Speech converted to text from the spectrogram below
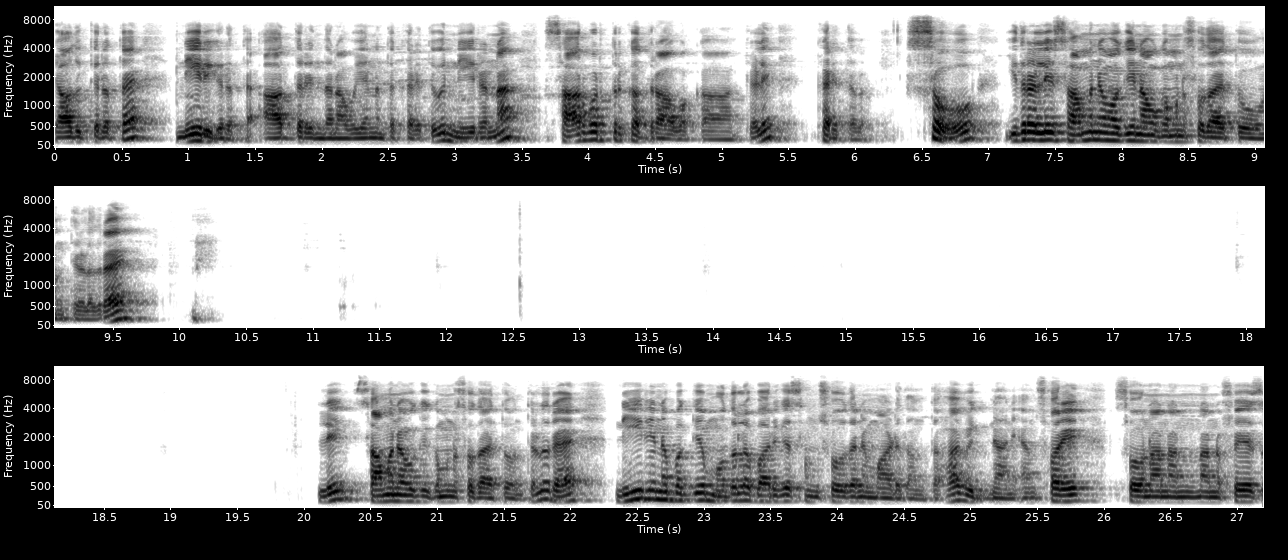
ಯಾವುದಕ್ಕಿರುತ್ತೆ? ನೀರಿಗಿರುತ್ತೆ. ಆದ್ದರಿಂದ ನಾವು ಏನಂತ ಕರಿತೀವಿ? ನೀರನ್ನು ಸಾರ್ವತ್ರಿಕ ದ್ರಾವಕ ಅಂತೇಳಿ ಕರಿತೇವೆ. ಸೊ ಇದರಲ್ಲಿ ಸಾಮಾನ್ಯವಾಗಿ ನಾವು ಗಮನಿಸೋದಾಯ್ತು ಅಂತ ಹೇಳಿದ್ರೆ ಇಲ್ಲಿ ಸಾಮಾನ್ಯವಾಗಿ ಗಮನಿಸೋದಾಯ್ತು ಅಂತ ಹೇಳಿದ್ರೆ, ನೀರಿನ ಬಗ್ಗೆ ಮೊದಲ ಬಾರಿಗೆ ಸಂಶೋಧನೆ ಮಾಡಿದಂತಹ ವಿಜ್ಞಾನಿ ಐಮ್ ಸಾರಿ ಸೊ ನಾನು ನನ್ನ ಫೇಸ್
